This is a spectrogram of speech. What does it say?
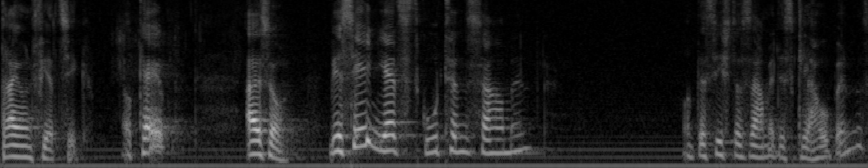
43. Okay? Also, wir sehen jetzt guten Samen und das ist der Same des Glaubens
